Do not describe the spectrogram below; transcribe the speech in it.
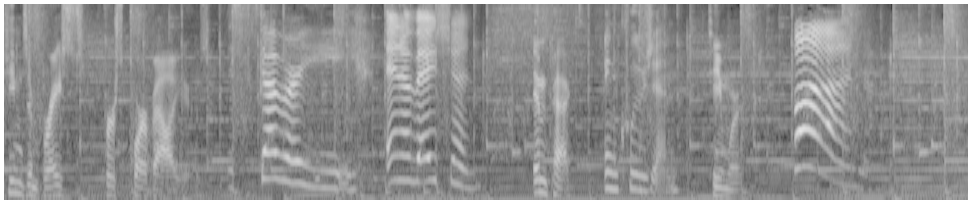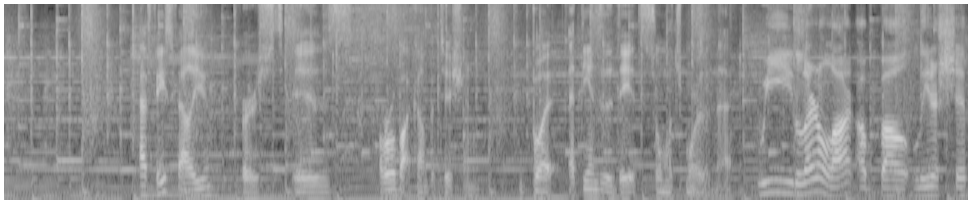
teams embrace FIRST core values. Discovery. Innovation. Impact. Inclusion. Teamwork. Fun. At face value, FIRST is a robot competition. But at the end of the day, it's so much more than that. We learn a lot about leadership,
